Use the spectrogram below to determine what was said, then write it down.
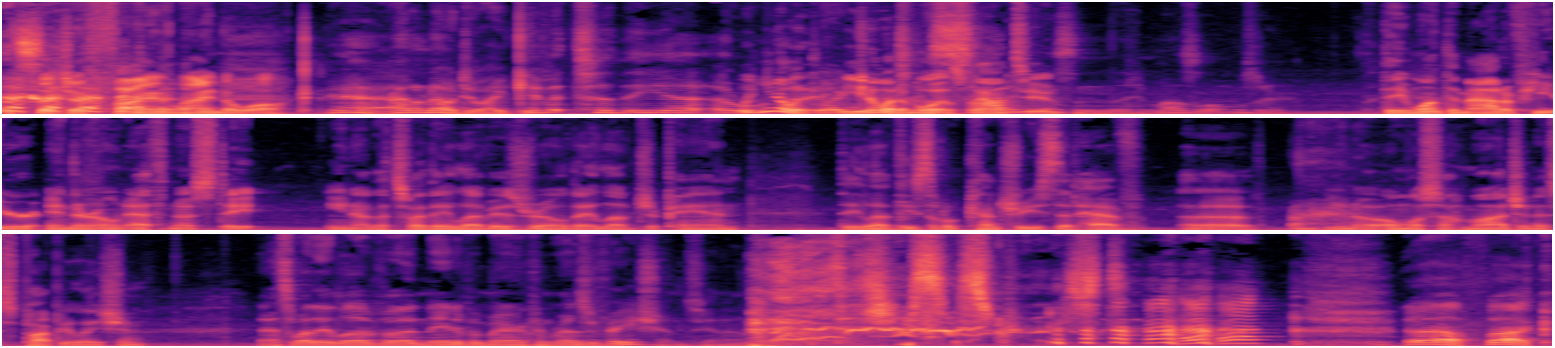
it's such a fine line to walk. Yeah, I don't know. Do I give it to the? Uh, Well, you know what- do I you know what to it boils down to. And the Muslims, or They want them out of here in their own ethno state. You know, that's why they love Israel. They love Japan. They love these little countries that have, uh, you know, almost a homogenous population. That's why they love uh, Native American reservations. You know. Jesus Christ. oh fuck!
